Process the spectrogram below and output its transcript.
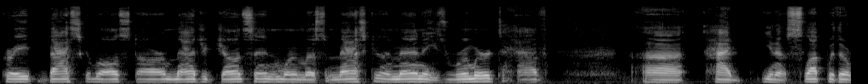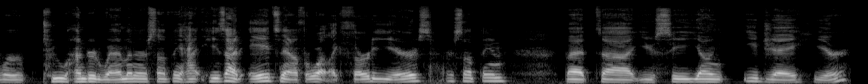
great basketball star Magic Johnson, one of the most masculine men. He's rumored to have uh, had, you know, slept with over 200 women or something. He's had AIDS now for what, like 30 years or something? But uh, you see young EJ here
